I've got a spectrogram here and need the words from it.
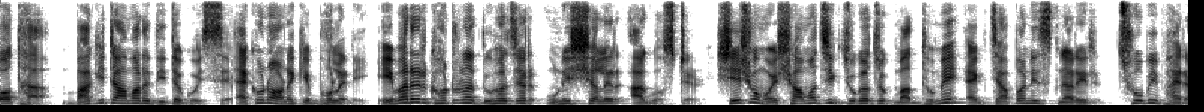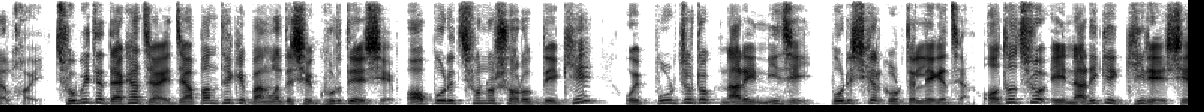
কথা, বাকিটা আমারে দিতে কইছে, এখনও অনেকে ভোলেনি। এবারের ঘটনা দু সালের আগস্টের। সে সময় সামাজিক যোগাযোগ মাধ্যমে এক জাপানিজ নারীর ছবি ভাইরাল হয়। ছবিতে দেখা যায়, জাপান থেকে বাংলাদেশে ঘুরতে এসে অপরিচ্ছন্ন সড়ক দেখে ওই পর্যটক নারী নিজেই পরিষ্কার করতে লেগেছেন অথচ এই নারীকে ঘিরে সে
